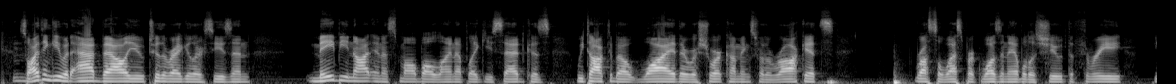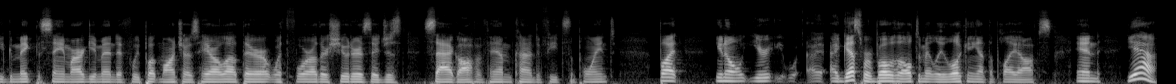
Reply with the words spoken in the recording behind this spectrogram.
Mm-hmm. So I think he would add value to the regular season. Maybe not in a small ball lineup, like you said, because we talked about why there were shortcomings for the Rockets. Russell Westbrook wasn't able to shoot the three. You can make the same argument if we put Montrezl Harrell out there with four other shooters, they just sag off of him, kind of defeats the point. But you know, you're I guess we're both ultimately looking at the playoffs, and yeah,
